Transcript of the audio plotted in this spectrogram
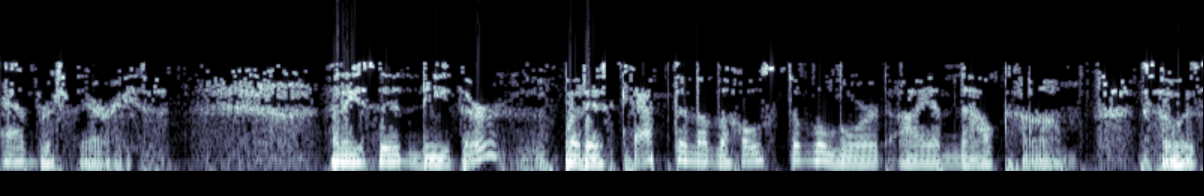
adversaries? And he said, Neither, but as captain of the host of the Lord I am now come. So as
